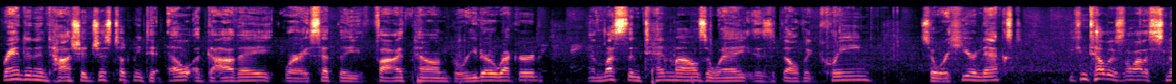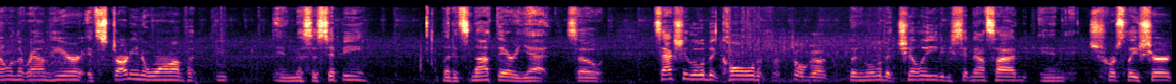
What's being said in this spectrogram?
Brandon and Tosha just took me to El Agave, where I set the five pound burrito record, and less than 10 miles away is Velvet Cream. So we're here next. You can tell there's a lot of snow in the ground here. It's starting to warm up in Mississippi, but it's not there yet. So it's actually a little bit cold. It's still good. But a little bit chilly to be sitting outside in a short sleeve shirt,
